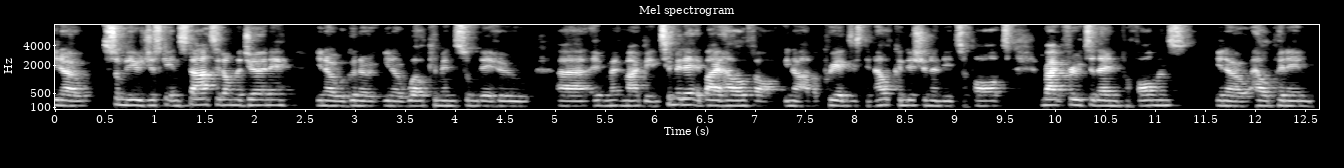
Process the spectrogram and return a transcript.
you know, somebody who's just getting started on the journey. You know, we're going to, you know, welcome in somebody who uh, it might be intimidated by health or, you know, have a pre-existing health condition and need support, right through to then performance. You know, helping in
